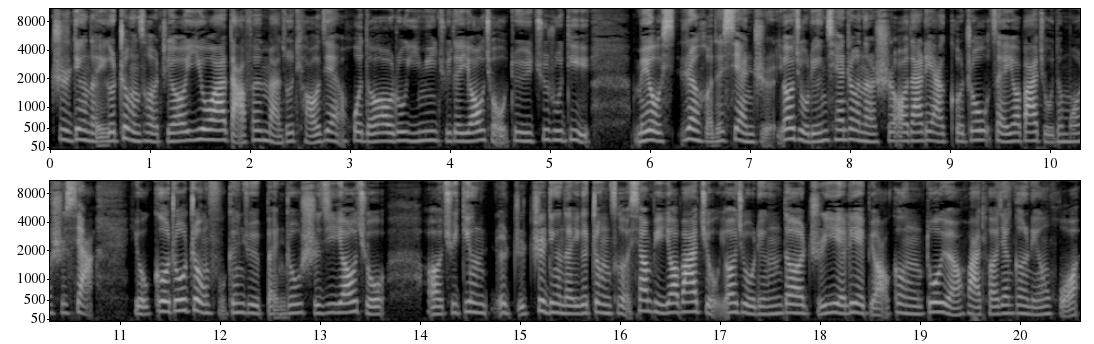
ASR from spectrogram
制定的一个政策，只要 EUR 打分满足条件，获得澳洲移民局的要求，对于居住地。没有任何的限制。幺九零签证呢，是澳大利亚各州在幺八九的模式下，有各州政府根据本州实际要求，呃，去定呃制制定的一个政策。相比幺八九、幺九零的职业列表更多元化，条件更灵活，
